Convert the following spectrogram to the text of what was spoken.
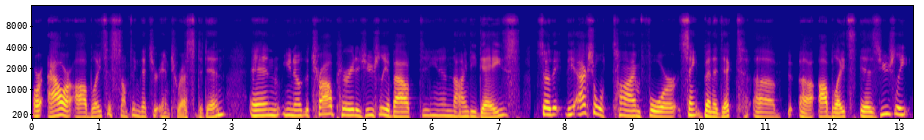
or our oblates is something that you're interested in. And you know the trial period is usually about you know 90 days. So the, the actual time for Saint Benedict uh, uh, oblates is usually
